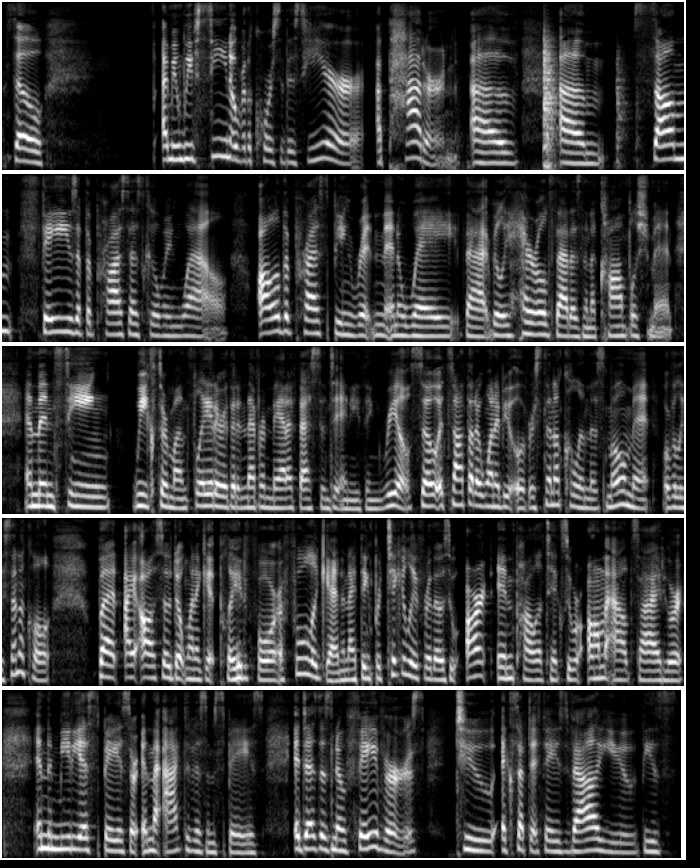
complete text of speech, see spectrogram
So, I mean, we've seen over the course of this year a pattern of um, some phase of the process going well, all of the press being written in a way that really heralds that as an accomplishment, and then seeing weeks or months later that it never manifests into anything real. So it's not that I want to be over cynical in this moment, overly cynical, but I also don't want to get played for a fool again. And I think particularly for those who aren't in politics, who are on the outside, who are in the media space or in the activism space, it does us no favors to accept at face value these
